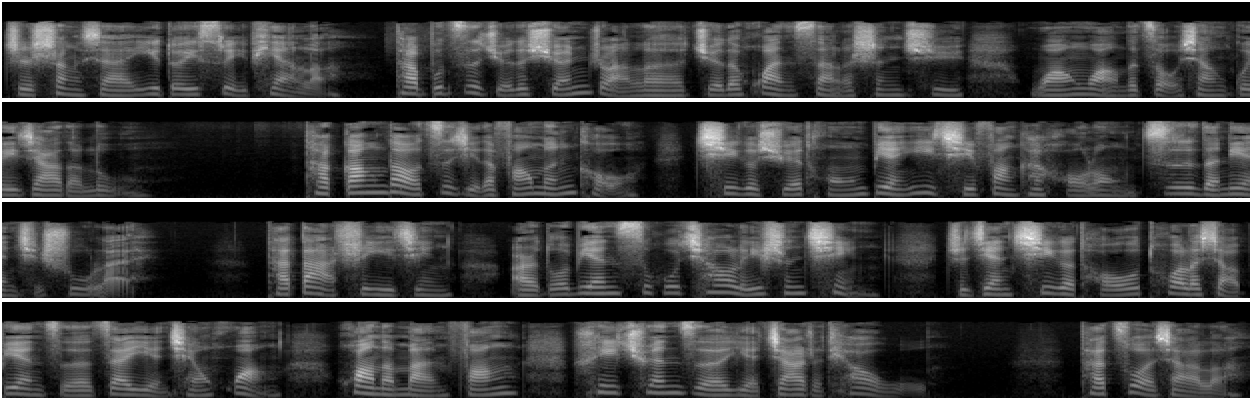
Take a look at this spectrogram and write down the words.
只剩下一堆碎片了。他不自觉地旋转了，觉得涣散了身躯，往往地走向归家的路。他刚到自己的房门口，七个学童便一齐放开喉咙，滋的念起书来。他大吃一惊，耳朵边似乎敲了一声磬。只见七个头拖了小辫子在眼前晃，晃得满房黑圈子也夹着跳舞。他坐下了，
